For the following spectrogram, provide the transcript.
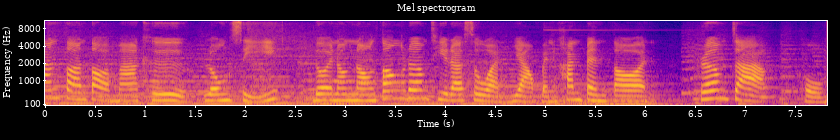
ขั้นตอนต่อมาคือ ลงสี โดยน้องๆต้องเริ่มทีละส่วนอย่างเป็นขั้นเป็นตอน เริ่มจาก ผม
